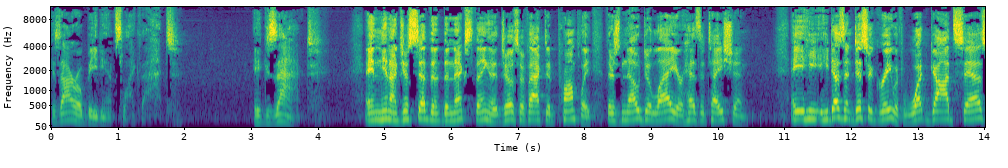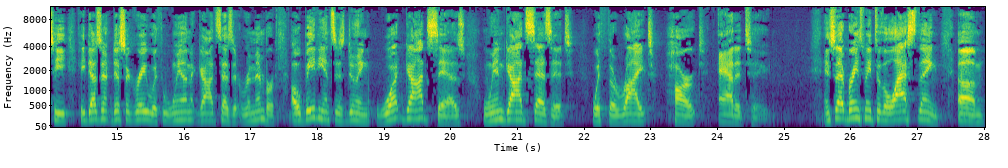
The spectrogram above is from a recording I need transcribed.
Is our obedience like that? Exact. And then I just said the, the next thing that Joseph acted promptly. There's no delay or hesitation. He, he, doesn't disagree with what God says. He, he doesn't disagree with when God says it. Remember, obedience is doing what God says when God says it with the right heart attitude. And so that brings me to the last thing um,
